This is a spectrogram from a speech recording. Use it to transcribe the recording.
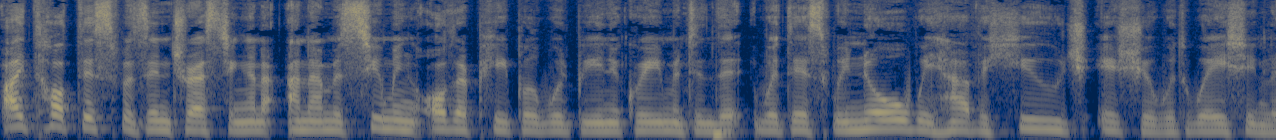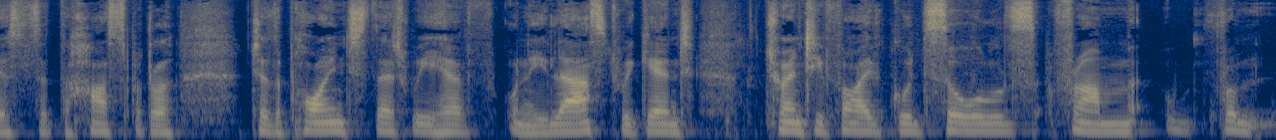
I thought this was interesting, and, and I'm assuming other people would be in agreement in the, with this. We know we have a huge issue with waiting lists at the hospital to the point that we have only last weekend 25 good souls from from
